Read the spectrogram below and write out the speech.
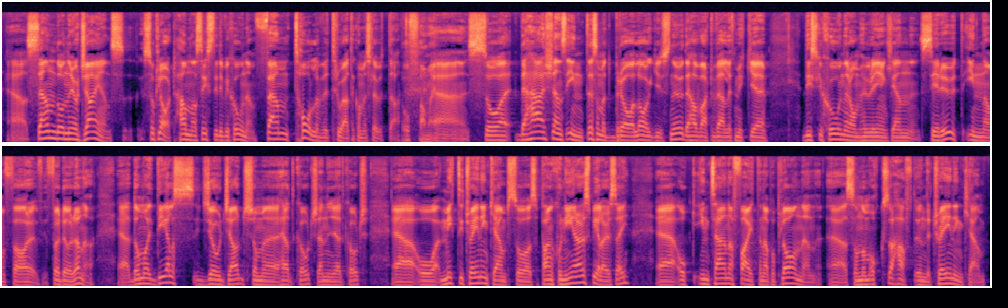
Eh, Sen då New York Giants, såklart, hamnar sist i divisionen. 5-12 tror jag att det kommer sluta. Eh, Så det här känns inte som ett bra lag just nu. Det har varit väldigt mycket diskussioner om hur det egentligen ser ut innanför för dörrarna. Eh, De har dels Joe Judge som är head coach, en ny head coach. Eh, och mitt i training camp så, så pensionerar spelare sig. Eh, och interna fighterna på planen, eh, som de också haft under training camp,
